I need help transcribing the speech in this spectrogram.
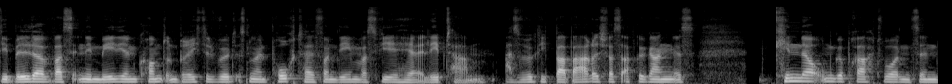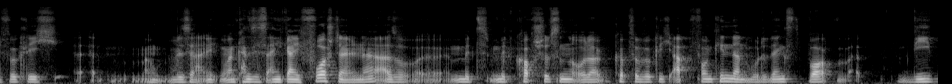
die Bilder, was in den Medien kommt und berichtet wird, ist nur ein Bruchteil von dem, was wir hier erlebt haben. Also wirklich barbarisch, was abgegangen ist. Kinder umgebracht worden sind, wirklich, äh, man, ja man kann sich das eigentlich gar nicht vorstellen, ne? also äh, mit, mit Kopfschüssen oder Köpfe wirklich ab von Kindern, wo du denkst, boah, die,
